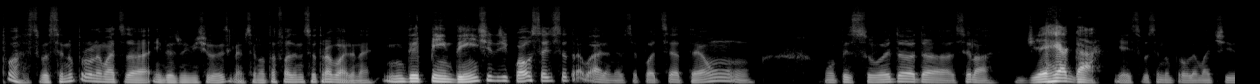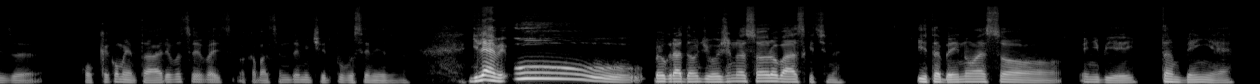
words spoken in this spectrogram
Pô, se você não problematizar em 2022, Guilherme, você não tá fazendo o seu trabalho, né? Independente de qual seja o seu trabalho, né? Você pode ser até um, uma pessoa da, da, sei lá, de RH. E aí, se você não problematiza qualquer comentário, você vai acabar sendo demitido por você mesmo, né? Guilherme, o Belgradão de hoje não é só Eurobasket, né? E também não é só NBA, também é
